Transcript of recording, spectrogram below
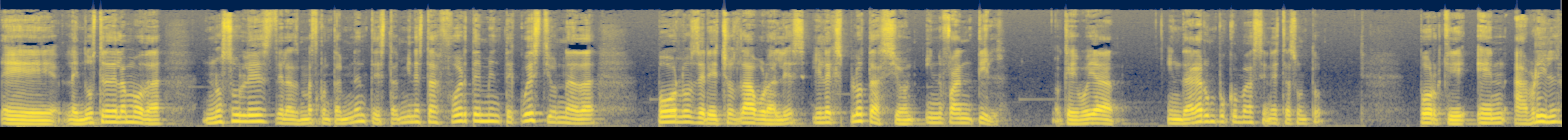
eh, la industria de la moda no solo es de las más contaminantes, también está fuertemente cuestionada por los derechos laborales y la explotación infantil. Ok, voy a indagar un poco más en este asunto porque en abril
